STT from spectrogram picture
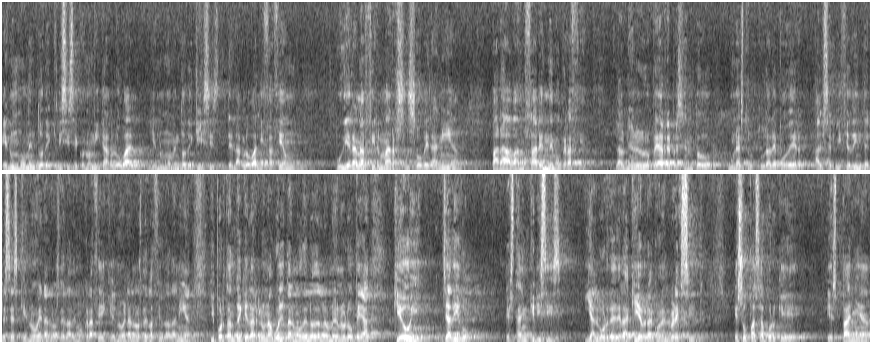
en un momento de crisis económica global y en un momento de crisis de la globalización, pudieran afirmar su soberanía para avanzar en democracia, la Unión Europea representó una estructura de poder al servicio de intereses que no eran los de la democracia y que no eran los de la ciudadanía. Y, por tanto, hay que darle una vuelta al modelo de la Unión Europea, que hoy, ya digo, está en crisis y al borde de la quiebra con el Brexit. Eso pasa porque España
